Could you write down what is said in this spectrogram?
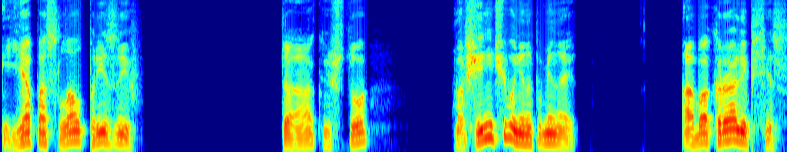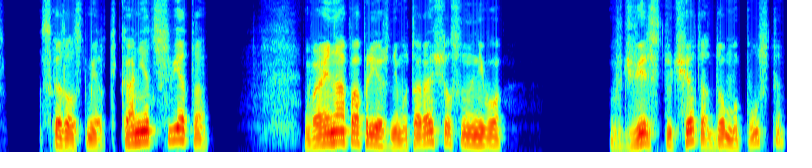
Я послал призыв. Так, и что? Вообще ничего не напоминает. Абакралипсис, сказал смерть. Конец света. Война по-прежнему таращился на него. В дверь стучат, а дома пусто.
